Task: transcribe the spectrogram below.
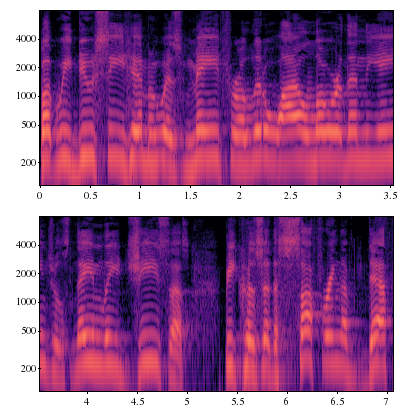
But we do see him who is made for a little while lower than the angels, namely Jesus, because of the suffering of death,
